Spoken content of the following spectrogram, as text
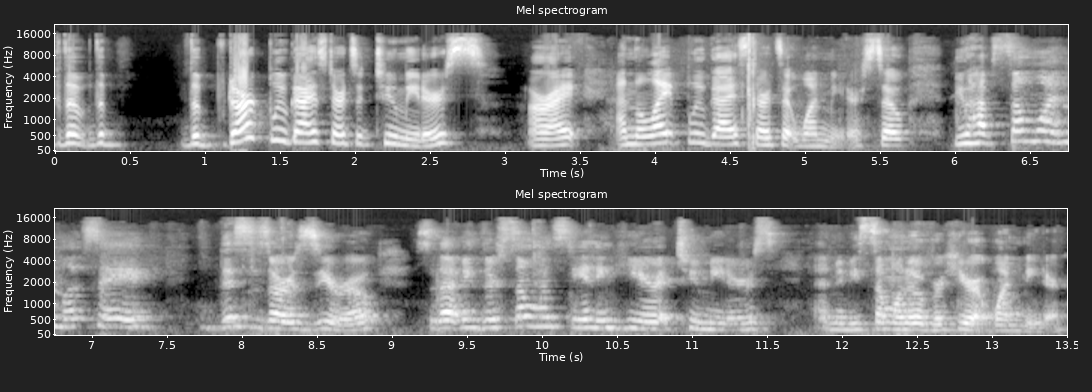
the, the, the dark blue guy starts at 2 meters, all right? And the light blue guy starts at 1 meter. So you have someone, let's say this is our zero. So that means there's someone standing here at two meters and maybe someone over here at one meter.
